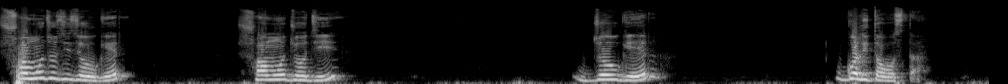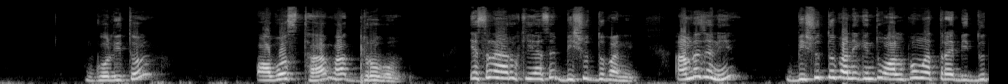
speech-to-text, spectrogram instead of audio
সমযোজী যৌগের সমযোজী যৌগের গলিত অবস্থা। গলিত অবস্থা বা দ্রবণ। এছাড়া আরও কি আছে? বিশুদ্ধ পানি। আমরা জানি বিশুদ্ধ পানি কিন্তু অল্প মাত্রায় বিদ্যুৎ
